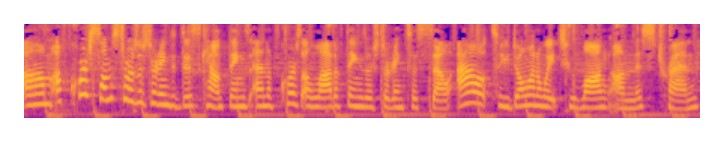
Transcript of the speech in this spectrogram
Um, of course, some stores are starting to discount things, and of course, a lot of things are starting to sell out. So you don't want to wait too long on this trend.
